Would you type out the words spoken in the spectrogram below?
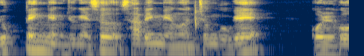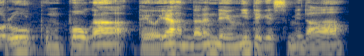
600명 중에서 400명은 전국에 골고루 분포가 되어야 한다는 내용이 되겠습니다.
